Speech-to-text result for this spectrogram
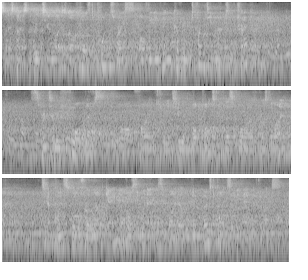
So it's back to the Group 2 riders and our first points race of the evening, covering 20 laps of track. Sprint every four laps for 5, 3, 2 and 1 points. The first four riders across the line. 10 points scored for a lap game. Of course, the winner is the rider with the most points at the race.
